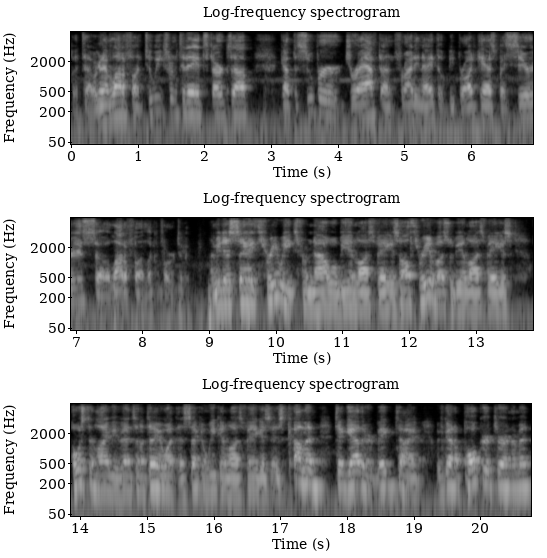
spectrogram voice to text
But uh, we're gonna have a lot of fun. Two weeks from today, it starts up. Got the super draft on Friday night that will be broadcast by Sirius. So a lot of fun. Looking forward to it. Let me just say, three weeks from now, we'll be in Las Vegas. All three of us will be in Las Vegas hosting live events. And I'll tell you what, the second week in Las Vegas is coming together big time. We've got a poker tournament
